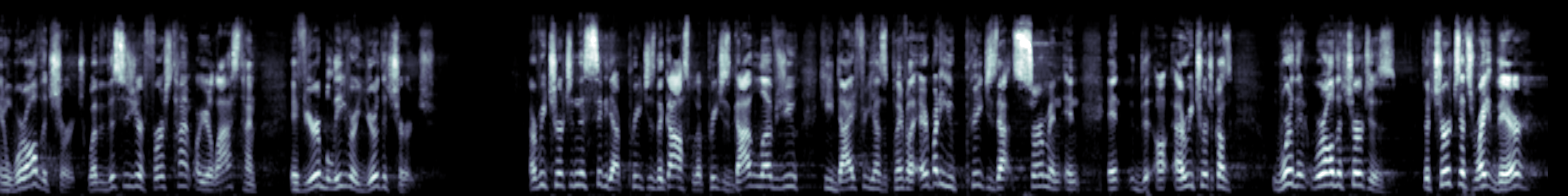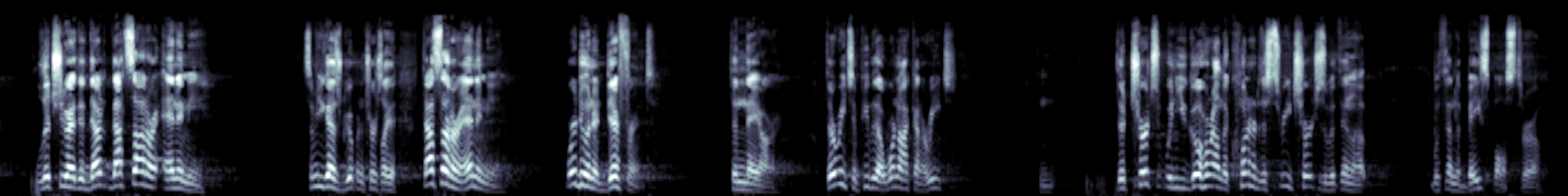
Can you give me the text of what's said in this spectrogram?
And we're all the church. Whether this is your first time or your last time, if you're a believer, you're the church. Every church in this city that preaches the gospel, that preaches God loves you, He died for you, has a plan for life. Everybody who preaches that sermon in, in the, uh, every church calls, we're, the, we're all the churches. The church that's right there, literally right there, that, that's not our enemy. Some of you guys grew up in church like that. That's not our enemy. We're doing it different than they are. They're reaching people that we're not going to reach. The church, when you go around the corner, there's three churches within a, within a baseball's throw.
